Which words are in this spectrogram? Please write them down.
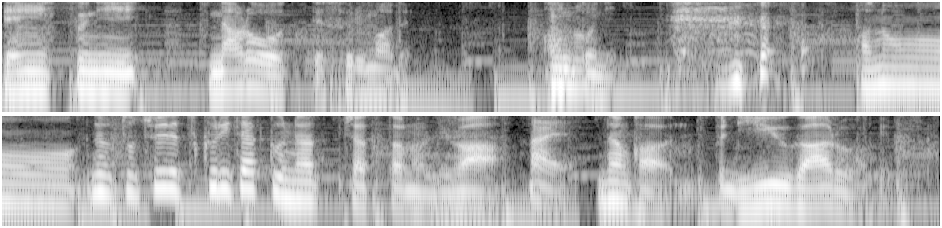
演出になろうってするまで。本当に。あのー、でも途中で作りたくなっちゃったのには、はい、なんか理由があるわけですか？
